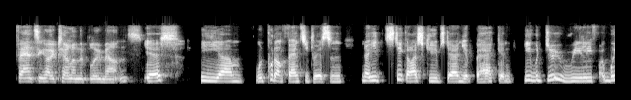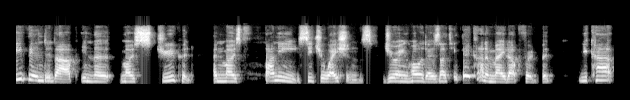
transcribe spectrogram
fancy hotel in the Blue Mountains. Yes, he um, would put on fancy dress, and you know he'd stick ice cubes down your back, and he would do really. We've ended up in the most stupid and most funny situations during holidays, and I think they're kind of made up for it, but you can't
